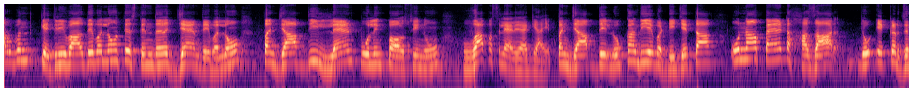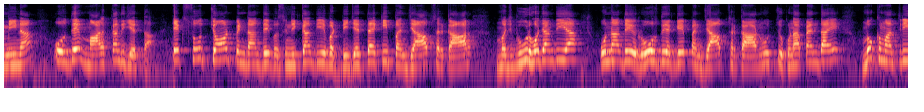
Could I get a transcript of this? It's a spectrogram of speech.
ਅਰਵਿੰਦ ਕੇਜਰੀਵਾਲ ਦੇ ਵੱਲੋਂ ਤੇ ਸਤਿੰਦਰ ਜੈਨ ਦੇ ਵੱਲੋਂ ਪੰਜਾਬ ਦੀ ਲੈਂਡ ਪੂਲਿੰਗ ਪਾਲਿਸੀ ਨੂੰ ਵਾਪਸ ਲੈ ਲਿਆ ਗਿਆ ਹੈ ਪੰਜਾਬ ਦੇ ਲੋਕਾਂ ਦੀ ਇਹ ਵੱਡੀ ਜਿੱਤ ਆ। ਉਹਨਾਂ 65000 ਜੋ ਏਕੜ ਜ਼ਮੀਨ ਆ ਉਸ ਦੇ ਮਾਲਕਾਂ ਦੀ ਜਿੱਤ ਆ। 164 ਪਿੰਡਾਂ ਦੇ ਵਸਨੀਕਾਂ ਦੀ ਇਹ ਵੱਡੀ ਜਿੱਤ ਹੈ ਕਿ ਪੰਜਾਬ ਸਰਕਾਰ ਮਜਬੂਰ ਹੋ ਜਾਂਦੀ ਆ। ਉਹਨਾਂ ਦੇ ਰੋਸ ਦੇ ਅੱਗੇ ਪੰਜਾਬ ਸਰਕਾਰ ਨੂੰ ਝੁਕਣਾ ਪੈਂਦਾ ਹੈ ਮੁੱਖ ਮੰਤਰੀ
